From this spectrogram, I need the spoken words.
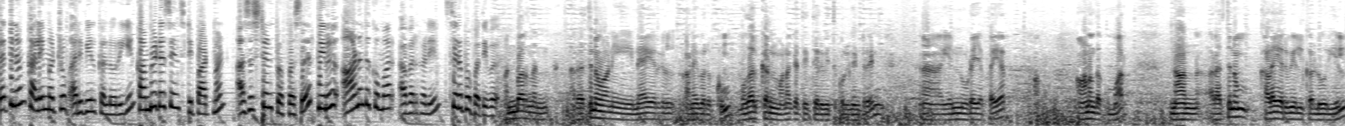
ரத்தினம் கலை மற்றும் அறிவியல் கல்லூரியின் computer science department assistant professor Thiru Anandakumar அவர்களின் சிறப்பு பதிவு. அன்பார்ந்த ரத்தினவாணி நேயர்கள் அனைவருக்கும் முதற்கண் வணக்கத்தை தெரிவித்துக் கொள்கின்றேன். என்னுடைய பெயர் ஆனந்தகுமார். நான் ரத்தினம் கலை அறிவியல் கல்லூரியில்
